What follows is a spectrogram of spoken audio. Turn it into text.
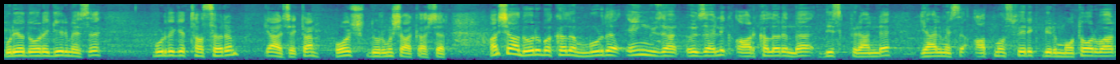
buraya doğru girmesi, buradaki tasarım gerçekten hoş durmuş arkadaşlar. Aşağı doğru bakalım. Burada en güzel özellik arkalarında disk frende gelmesi. Atmosferik bir motor var.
